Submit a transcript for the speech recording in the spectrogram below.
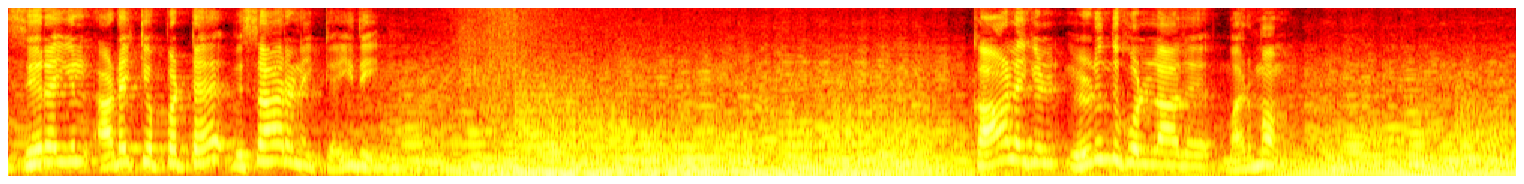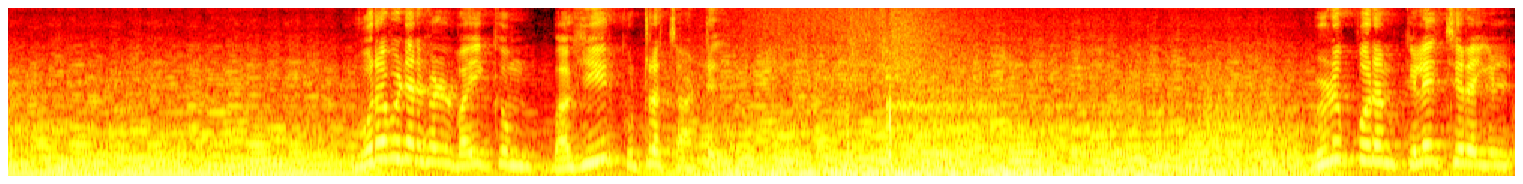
சிறையில் அடைக்கப்பட்ட விசாரணை கைதி காலையில் எழுந்து கொள்ளாத மர்மம் உறவினர்கள் வைக்கும் பகீர் குற்றச்சாட்டு விழுப்புரம் கிளைச்சிறையில்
